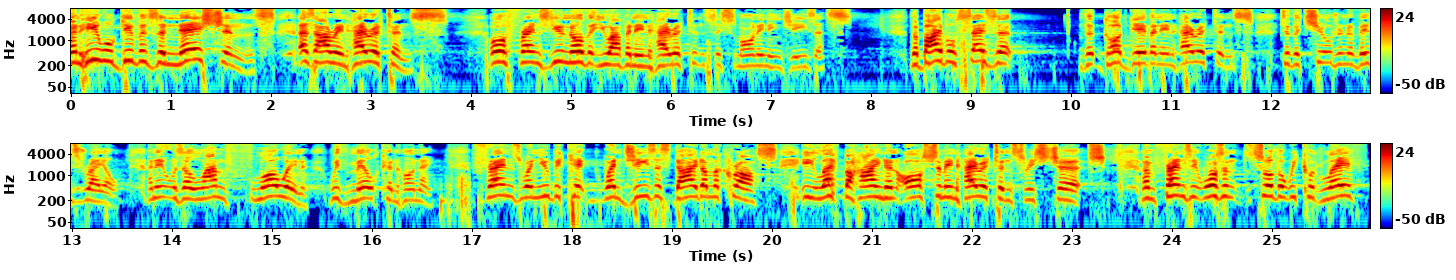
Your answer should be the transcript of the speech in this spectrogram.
and He will give us the nations as our inheritance. Oh, friends, do you know that you have an inheritance this morning in Jesus. The Bible says that that God gave an inheritance to the children of Israel. And it was a land flowing with milk and honey. Friends, when you became, when Jesus died on the cross, He left behind an awesome inheritance for His church. And friends, it wasn't so that we could live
